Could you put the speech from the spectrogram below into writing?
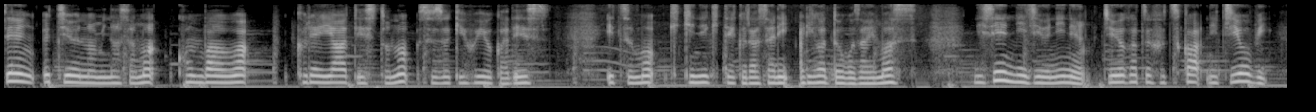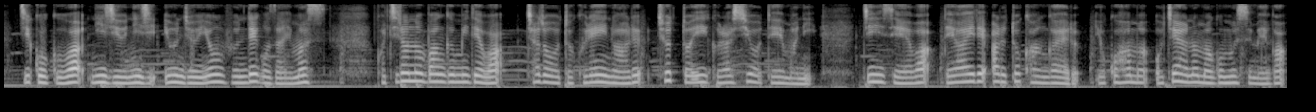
全宇宙の皆様こんばんは。クレイアーティストの鈴木冬香です。いつも聞きに来てくださりありがとうございます。2022年10月2日日曜日時刻は22時44分でございます。こちらの番組では茶道とクレイのあるちょっといい暮らしをテーマに人生は出会いであると考える横浜お茶屋の孫娘が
